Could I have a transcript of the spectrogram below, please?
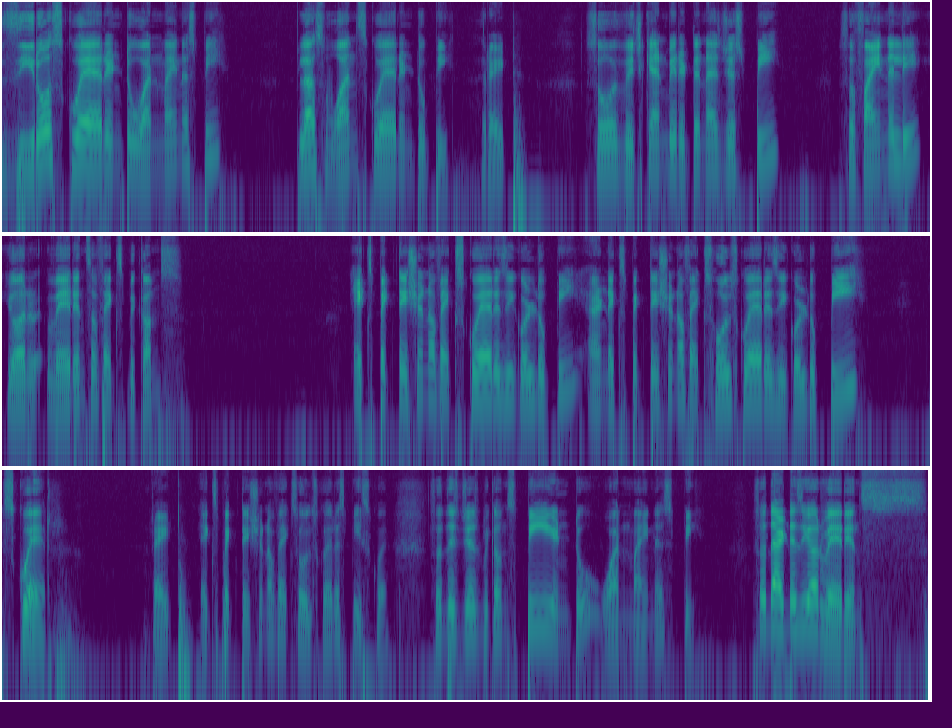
0 square into 1 minus p plus 1 square into p right? So which can be written as just p. So finally your variance of x becomes expectation of x square is equal to p and expectation of x whole square is equal to p square right? Expectation of x whole square is p square. So this just becomes p into 1 minus p. So that is your variance.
